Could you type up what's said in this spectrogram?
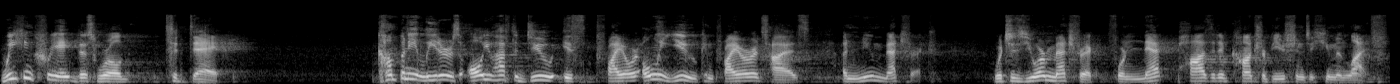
We can create this world today. Company leaders, all you have to do is prior, only you can prioritize a new metric, which is your metric for net positive contribution to human life.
